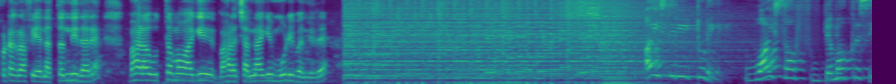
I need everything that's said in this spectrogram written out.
ಫೋಟೋಗ್ರಾಫಿಯನ್ನು ತಂದಿದ್ದಾರೆ. ಬಹಳ ಉತ್ತಮವಾಗಿ, ಬಹಳ ಚೆನ್ನಾಗಿ ಮೂಡಿ ಬಂದಿದೆ. Aisiri today ವಾಯ್ಸ್ ಆಫ್ ಡೆಮೋಕ್ರಸಿ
